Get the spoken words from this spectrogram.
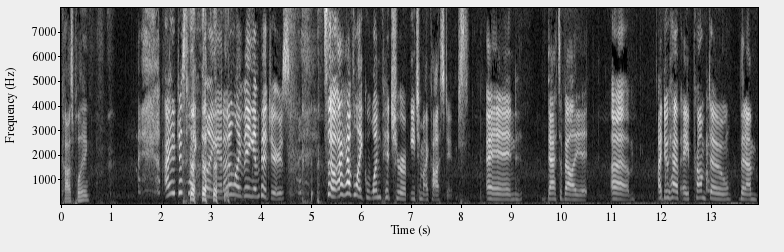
cosplaying? I just like doing it. I don't like being in pictures. So I have like one picture of each of my costumes, and that's about it. Um, I do have a prompto that I'm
